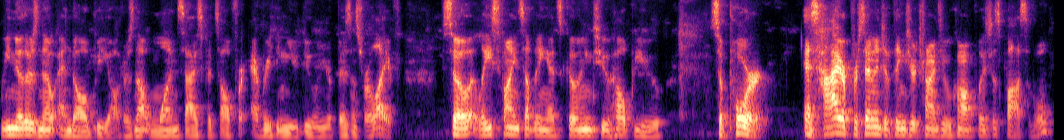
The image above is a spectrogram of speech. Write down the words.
We know there's no end all be all. There's not one size fits all for everything you do in your business or life. So at least find something that's going to help you support as high a percentage of things you're trying to accomplish as possible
